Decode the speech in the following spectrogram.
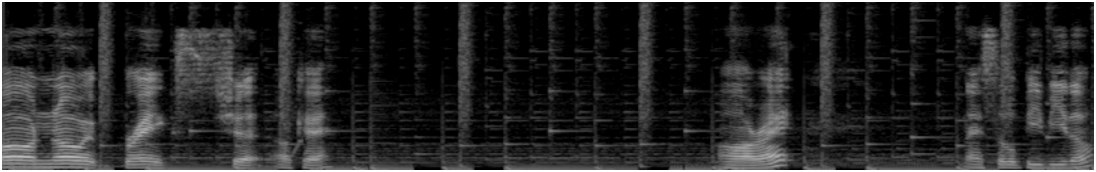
Oh no, it breaks. Shit, okay. Alright. Nice little PB though.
